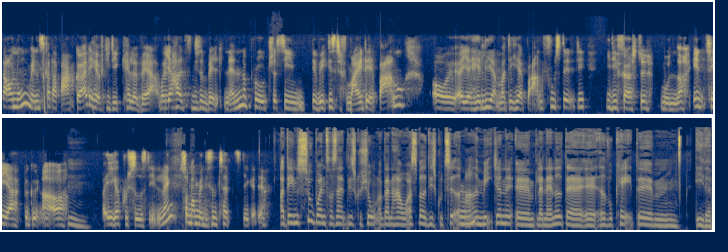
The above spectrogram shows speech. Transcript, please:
der er jo nogle mennesker, der bare gør det her, fordi de ikke kan lade være. Og jeg har ligesom valgt en anden approach at sige, det vigtigste for mig, det er barnet, og øh, at jeg helliger mig det her barn fuldstændig i de første måneder, indtil jeg begynder at mm og ikke at kunne sidde stille. Ikke? Så må man ligesom tage stik af det. Og det er en super interessant diskussion, og den har jo også været diskuteret mm. meget i medierne. Øh, blandt andet da øh, advokat øh, Eva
